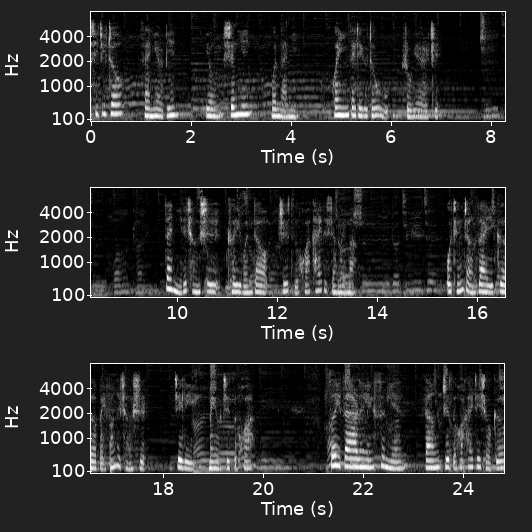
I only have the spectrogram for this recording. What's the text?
不息之舟在你耳边，用声音温暖你。欢迎在这个周五如约而至。在你的城市，可以闻到栀子花开的香味吗？我成长在一个北方的城市，这里没有栀子花，所以在二零零四年，当《栀子花开》这首歌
